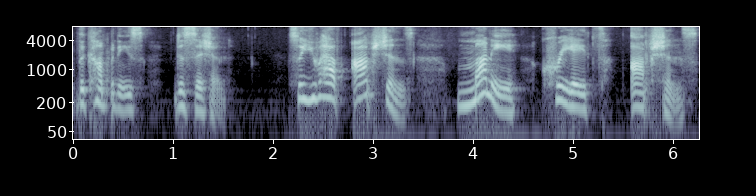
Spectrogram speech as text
the company's decision. So you have options. Money creates options.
